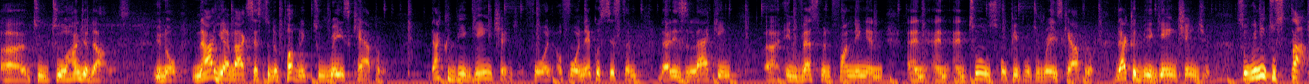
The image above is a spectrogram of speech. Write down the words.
uh, to, to a hundred dollars. You know, now you have access to the public to raise capital. That could be a game changer for an, for an ecosystem that is lacking uh, investment funding and, and, and, and tools for people to raise capital. That could be a game changer. So we need to stop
